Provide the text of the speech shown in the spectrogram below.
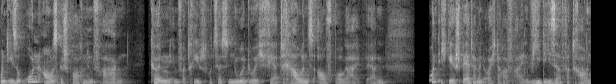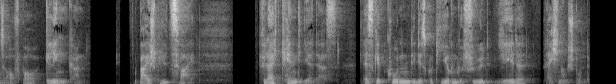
Und diese unausgesprochenen Fragen, können im Vertriebsprozess nur durch Vertrauensaufbau geheilt werden. Und ich gehe später mit euch darauf ein, wie dieser Vertrauensaufbau gelingen kann. Beispiel 2. Vielleicht kennt ihr das. Es gibt Kunden, die diskutieren gefühlt jede Rechnungsstunde.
